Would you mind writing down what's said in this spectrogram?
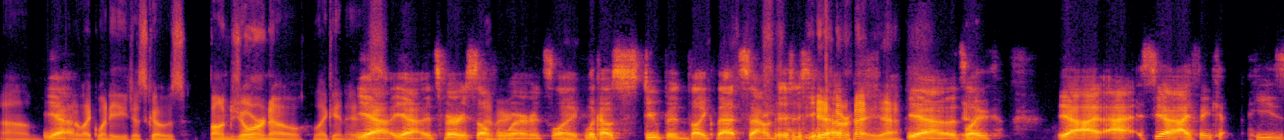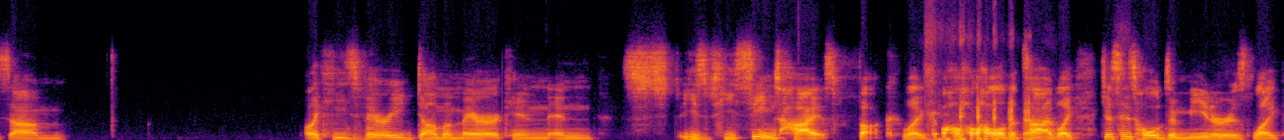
Um, you Yeah. know, like when he just goes "Buongiorno," like in his. yeah, yeah, it's very self-aware. It's like, look how stupid like that sounded. You yeah, know? right. Yeah. Yeah, it's Yeah. like, yeah, I, I, yeah, I think he's um, like he's very dumb American, and s- he's he seems high as fuck, like all, all the time. Like just his whole demeanor is like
